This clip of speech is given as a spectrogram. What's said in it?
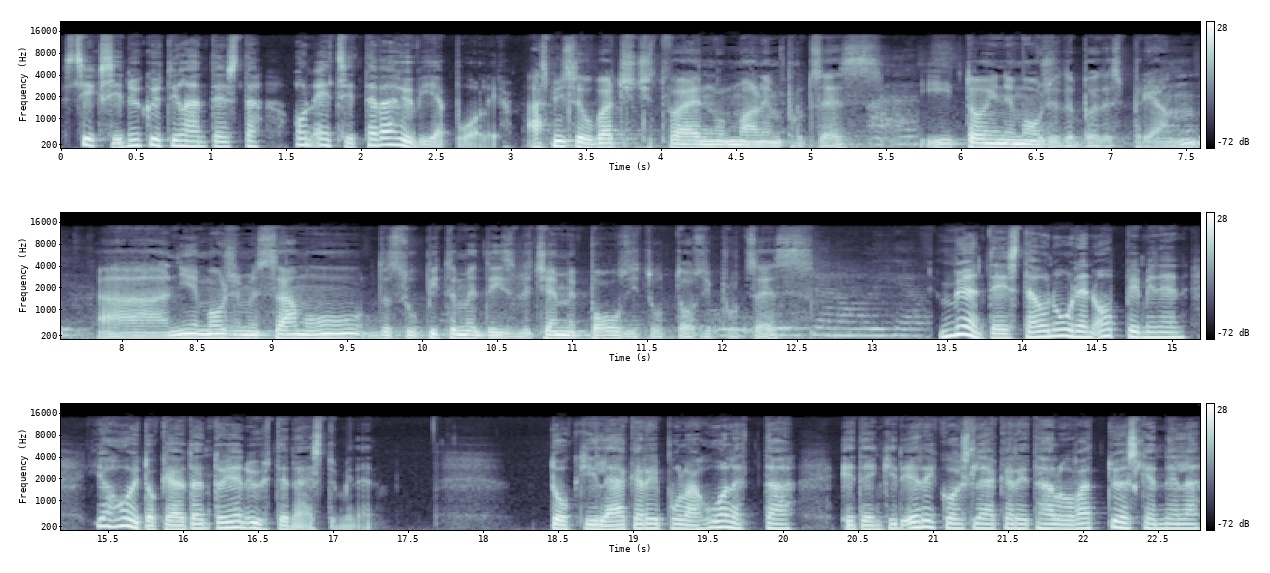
siksi nykytilanteesta on etsittävä hyviä puolia. Аз мисля обаче, че това е нормален процес и той не може да бъде спрян. А, ние можем само да се опитаме да извлечеме ползите от този процес Myönteistä on uuden oppiminen ja hoitokäytäntöjen yhtenäistyminen. Toki lääkäripula huolettaa, etenkin erikoislääkärit haluavat työskennellä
